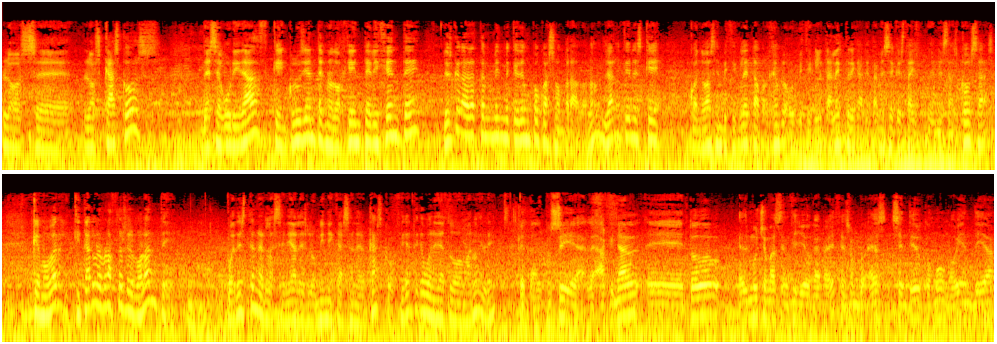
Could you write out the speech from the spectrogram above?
Los, eh, los cascos de seguridad que incluyen tecnología inteligente. Yo es que la verdad también me quedé un poco asombrado, ¿no? Ya no tienes que, cuando vas en bicicleta, por ejemplo, o en bicicleta eléctrica, que también sé que estáis en esas cosas, que mover, quitar los brazos del volante puedes tener las señales lumínicas en el casco. Fíjate qué buena idea tuvo Manuel, ¿eh? ¿Qué tal? Pues sí, al, final eh, todo es mucho más sencillo que parece, es, sentido común. Hoy en día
